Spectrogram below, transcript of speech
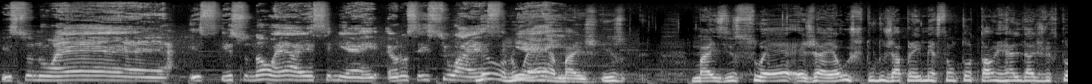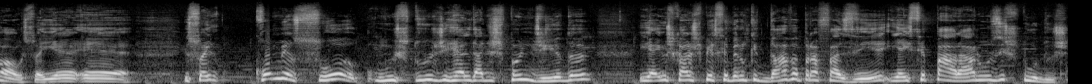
Isso não é. Isso, isso não é a SMR. Eu não sei se o ASMR. Não, não é, mas isso. Mas isso é, é- já é o estudo já para imersão total em realidade virtual. Isso aí é, é- isso aí começou no estudo de realidade expandida e aí os caras perceberam que dava para fazer e aí separaram os estudos.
